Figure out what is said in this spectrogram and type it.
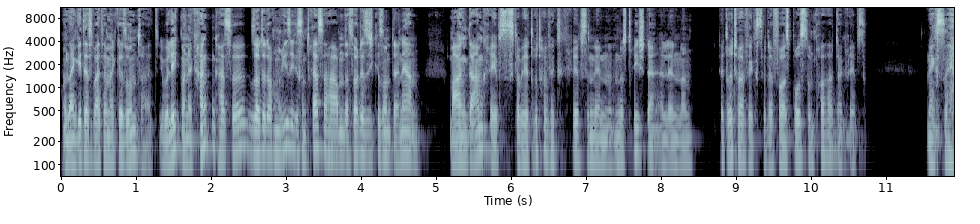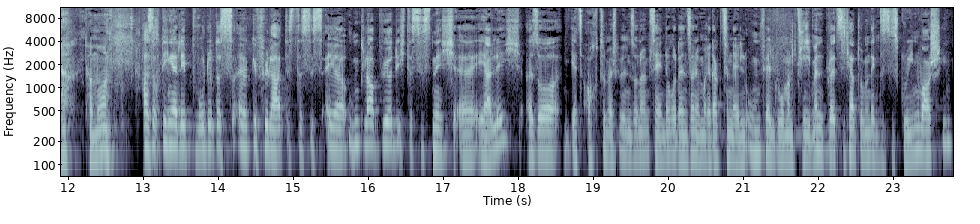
Und dann geht das weiter mit Gesundheit. Überleg mal, eine Krankenkasse sollte doch ein riesiges Interesse haben, dass Leute sich gesund ernähren. Magen-Darm-Krebs ist, glaube ich, der dritthäufigste Krebs in den Industrieländern. Der dritthäufigste. Davor ist Brust- und Prostatakrebs. Denkst du, ja, come on. Hast du auch Dinge erlebt, wo du das äh, Gefühl hattest, das ist eher unglaubwürdig, das ist nicht äh, ehrlich? Also jetzt auch zum Beispiel in so einer Sendung oder in so einem redaktionellen Umfeld, wo man Themen plötzlich hat, wo man denkt, das ist Greenwashing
